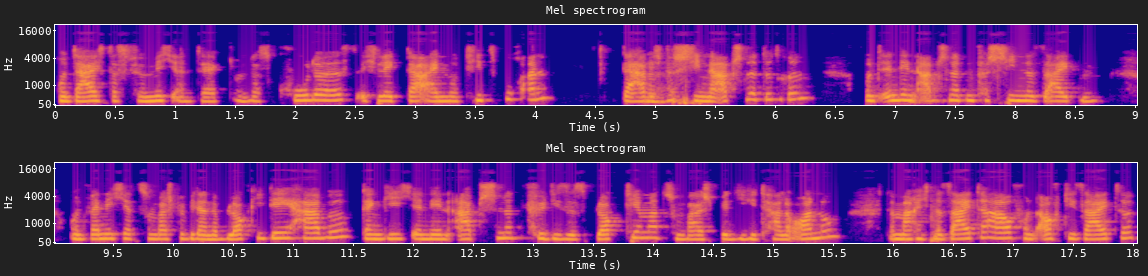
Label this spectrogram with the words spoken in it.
Und da habe ich das für mich entdeckt. Und das Coole ist, ich lege da ein Notizbuch an. Da habe mhm. ich verschiedene Abschnitte drin und in den Abschnitten verschiedene Seiten. Und wenn ich jetzt zum Beispiel wieder eine Blogidee habe, dann gehe ich in den Abschnitt für dieses Blogthema, zum Beispiel digitale Ordnung. Dann mache ich eine Seite auf und auf die Seite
